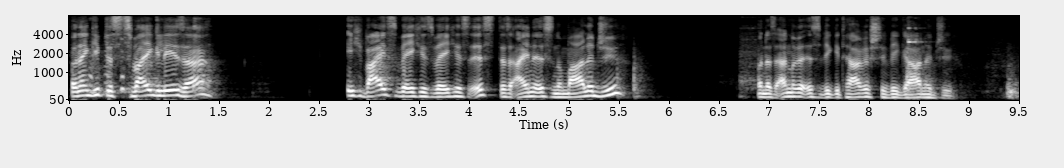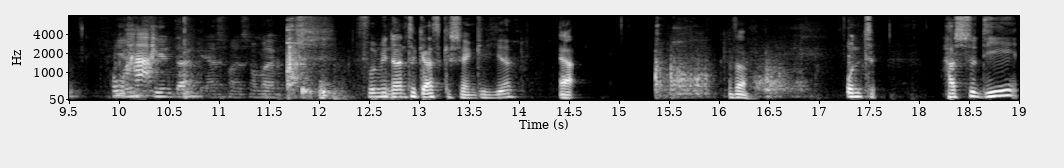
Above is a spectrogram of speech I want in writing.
Und dann gibt es zwei Gläser. Ich weiß, welches welches ist. Das eine ist normale Jus. Und das andere ist vegetarische, vegane Jus. Oha. Vielen Dank erstmal schon mal. Fulminante Gastgeschenke hier. So. Und hast du die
